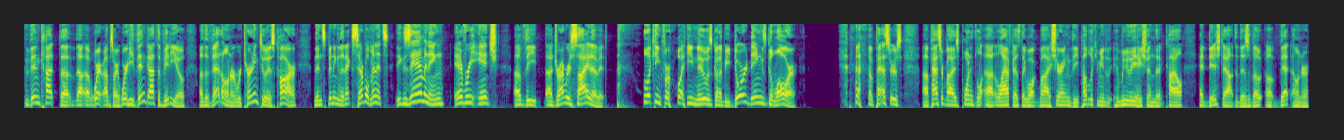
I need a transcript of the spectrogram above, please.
then got the uh, where I'm sorry, where he then got the video of the vet owner returning to his car, then spending the next several minutes examining every inch of the uh, driver's side of it, looking for what he knew was going to be door dings galore. Pastors, uh, passerbys pointed, uh, laughed as they walked by, sharing the public humiliation that Kyle had dished out to this vote, uh, vet owner,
